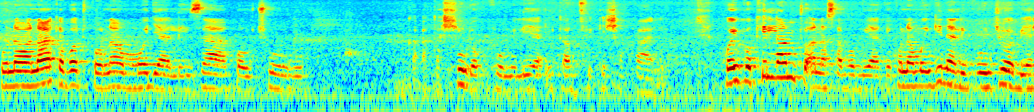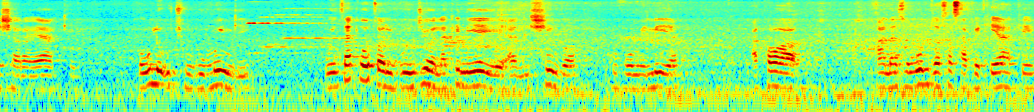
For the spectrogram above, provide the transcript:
Kuna wanawake ambao tuko nao, mmoja alizaa kwa uchungu akashindwa kuvumilia ikamfikisha pale. Kwa hivyo kila mtu ana sababu yake. Kuna mwingine alivunjiwa biashara yake kwa ule uchungu mwingi, wenzake wote walivunjiwa, lakini yeye alishindwa kuvumilia, akawa anazungumza sasa peke yake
